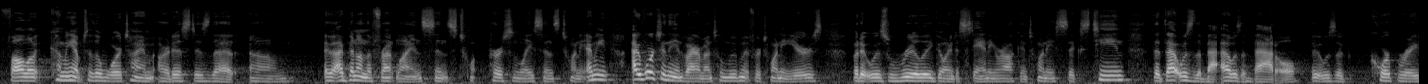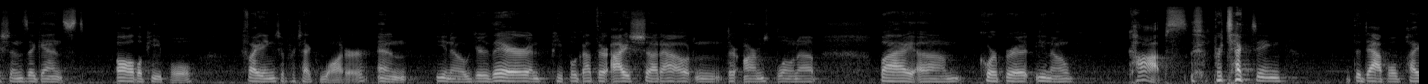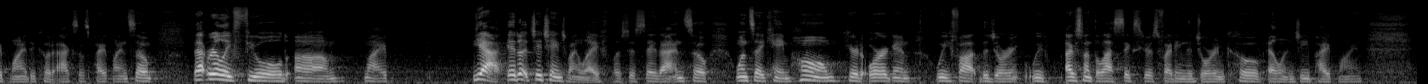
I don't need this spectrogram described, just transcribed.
follow, coming up to the wartime artist is that um, I've been on the front lines since tw- personally since 20. I mean, I've worked in the environmental movement for 20 years, but it was really going to Standing Rock in 2016 that that was the ba- that was a battle. It was a corporations against all the people fighting to protect water, and you know you're there, and people got their eyes shut out and their arms blown up by um, corporate, you know, cops protecting the DAPL pipeline, Dakota Access Pipeline. So that really fueled um, my yeah, it, it, changed my life. Let's just say that. And so once I came home here to Oregon, we fought the Jordan. we I've spent the last six years fighting the Jordan Cove LNG pipeline,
